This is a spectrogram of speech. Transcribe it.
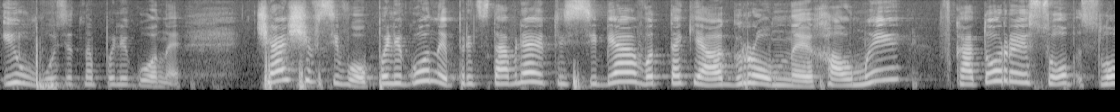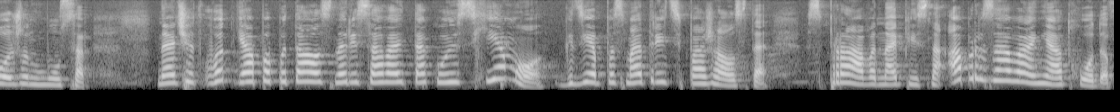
и увозят на полигоны. Чаще всего полигоны представляют из себя вот такие огромные холмы, в которые сложен мусор. Значит, вот я попыталась нарисовать такую схему, где, посмотрите, пожалуйста, справа написано «образование отходов»,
